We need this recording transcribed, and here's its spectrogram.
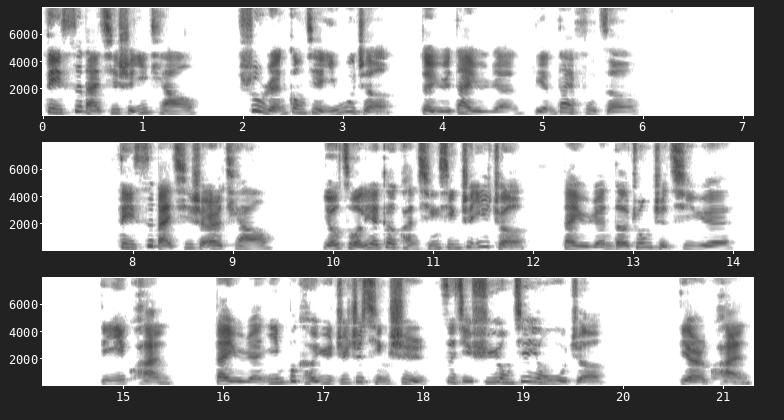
第四百七十一条，数人共借一物者，对于贷与人连带负责。第四百七十二条，有左列各款情形之一者，贷与人得终止契约：第一款，贷与人因不可预知之情事，自己需用借用物者；第二款，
